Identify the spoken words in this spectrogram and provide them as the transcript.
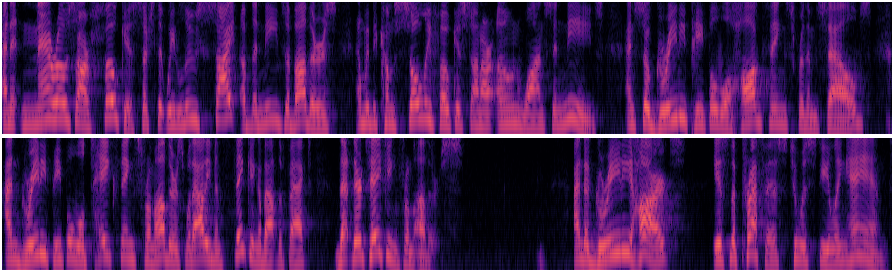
and it narrows our focus such that we lose sight of the needs of others and we become solely focused on our own wants and needs. And so greedy people will hog things for themselves, and greedy people will take things from others without even thinking about the fact that they're taking from others. And a greedy heart is the preface to a stealing hand.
